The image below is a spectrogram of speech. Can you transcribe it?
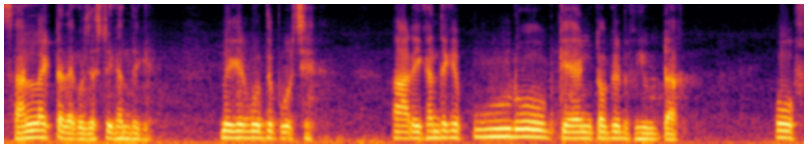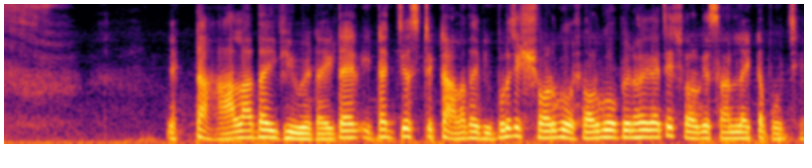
সানলাইটটা দেখো জাস্ট এখান থেকে। মেঘের মধ্যে পড়ছে। আর এখান থেকে পুরো গ্যাংটকের ভিউটা। ওফ, একটা আলাদাই ভিউ এটা। এটা এটা জাস্ট একটা আলাদাই ভিউ। যে স্বর্গ স্বর্গ ওপেন হয়ে গেছে, স্বর্গের সানলাইটটা পড়ছে।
